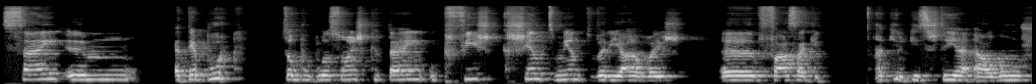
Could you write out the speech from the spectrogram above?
sem, um, até porque são populações que têm perfis crescentemente variáveis uh, face àquilo, àquilo que existia há alguns,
